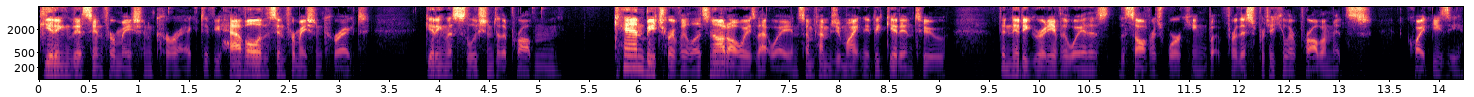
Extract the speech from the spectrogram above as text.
getting this information correct. If you have all of this information correct, getting the solution to the problem can be trivial. It's not always that way, and sometimes you might need to get into the nitty gritty of the way this, the solver is working, but for this particular problem, it's quite easy.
